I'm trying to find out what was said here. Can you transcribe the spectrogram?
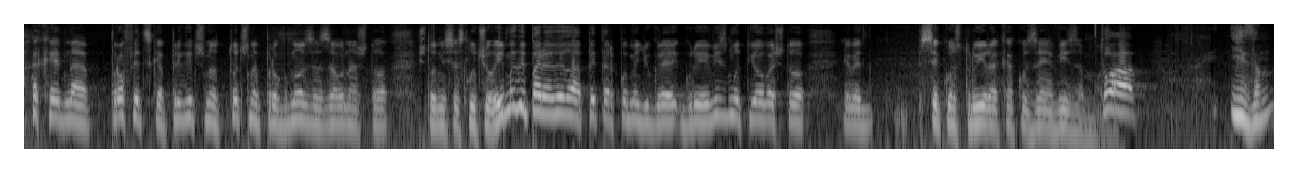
една профетска, прилично точна прогноза за она што што ни се случува. Има ли паралела Петар помеѓу груевизмот и ова што еве се конструира како заевизам? Може? Тоа изам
